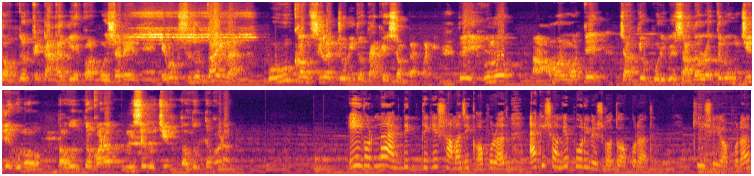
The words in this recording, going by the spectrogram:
দপ্তরকে টাকা দিয়ে কর্পোরেশনের, এবং শুধু তাই না, বহু কাউন্সিলর জড়িত থাকে এইসব ব্যাপারে। তো এইগুলো আমার মতে জাতীয় পরিবেশ আদালতেরও উচিত এগুলো তদন্ত করা, পুলিশের উচিত তদন্ত করা। এই ঘটনা একদিক থেকে সামাজিক অপরাধ, একই সঙ্গে পরিবেশগত অপরাধ। কি সেই অপরাধ?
